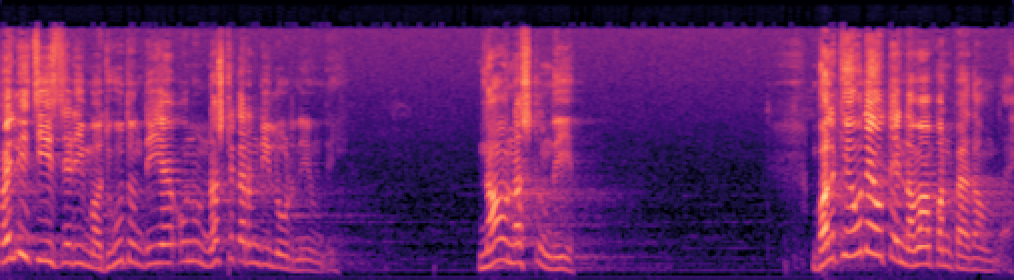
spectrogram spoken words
ਪਹਿਲੀ ਚੀਜ਼ ਜਿਹੜੀ ਮੌਜੂਦ ਹੁੰਦੀ ਹੈ, ਉਹਨੂੰ ਨਸ਼ਟ ਕਰਨ ਦੀ ਲੋੜ ਨਹੀਂ ਹੁੰਦੀ। ਨਾ ਉਹ ਨਸ਼ਟ ਹੁੰਦੀ ਹੈ। ਬਲਕਿ ਉਹਦੇ ਉੱਤੇ ਨਵਾਂਪਨ ਪੈਦਾ ਹੁੰਦਾ ਹੈ।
